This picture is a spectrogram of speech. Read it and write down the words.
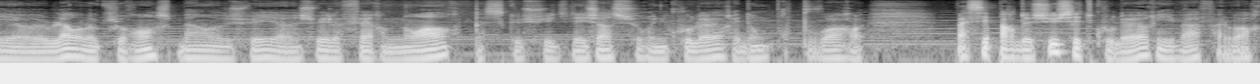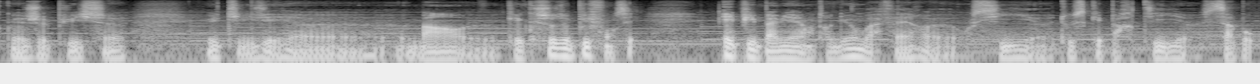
Et euh, là, en l'occurrence, ben, je, vais, je vais le faire noir parce que je suis déjà sur une couleur. Et donc, pour pouvoir passer par-dessus cette couleur, il va falloir que je puisse utiliser ben, quelque chose de plus foncé. Et puis, ben, bien entendu, on va faire aussi tout ce qui est partie sabot.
